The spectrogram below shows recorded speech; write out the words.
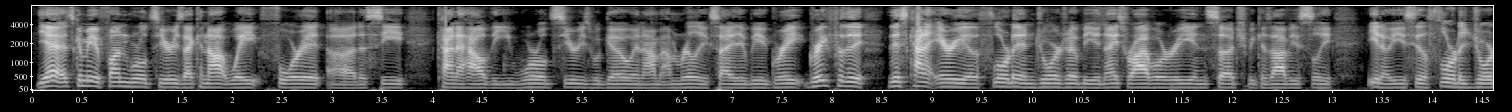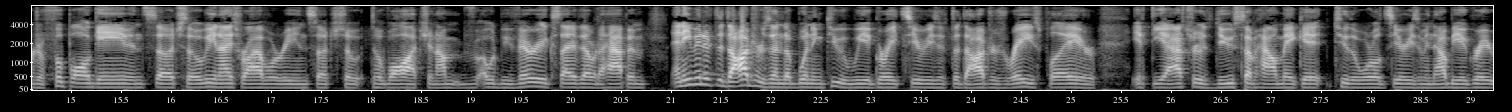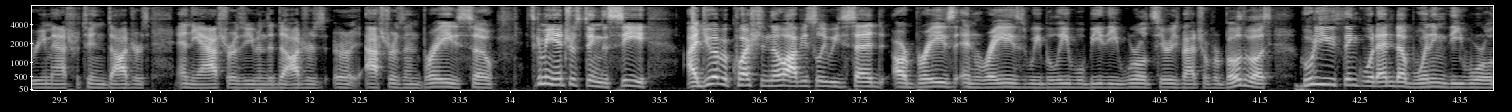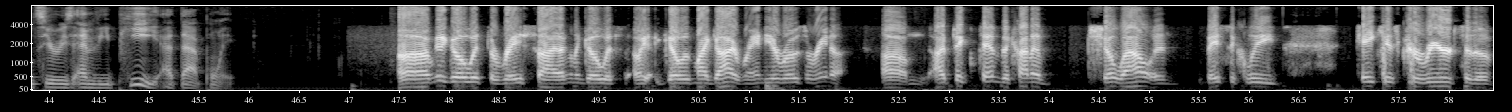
Yeah, it's gonna be a fun World Series. I cannot wait for it uh, to see kind of how the World Series would go, and I'm, I'm really excited. It'll be a great great for the this kind of area, Florida and Georgia. It'll be a nice rivalry and such because obviously you know you see the Florida Georgia football game and such, so it'll be a nice rivalry and such to to watch. And I'm I would be very excited if that were to happen. And even if the Dodgers end up winning too, it would be a great series if the Dodgers Rays play or if the Astros do somehow make it to the World Series, I mean that'll be a great rematch between the Dodgers and the Astros, even the Dodgers or Astros and Braves. So it's gonna be interesting to see. I do have a question though. Obviously, we said our Braves and Rays we believe will be the World Series matchup for both of us. Who do you think would end up winning the World Series MVP at that point? Uh, I'm to go with the Rays side. I'm to go with I'm gonna go with my guy Randy Arozarena. Um, I picked him to kind of show out and basically take his career to the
